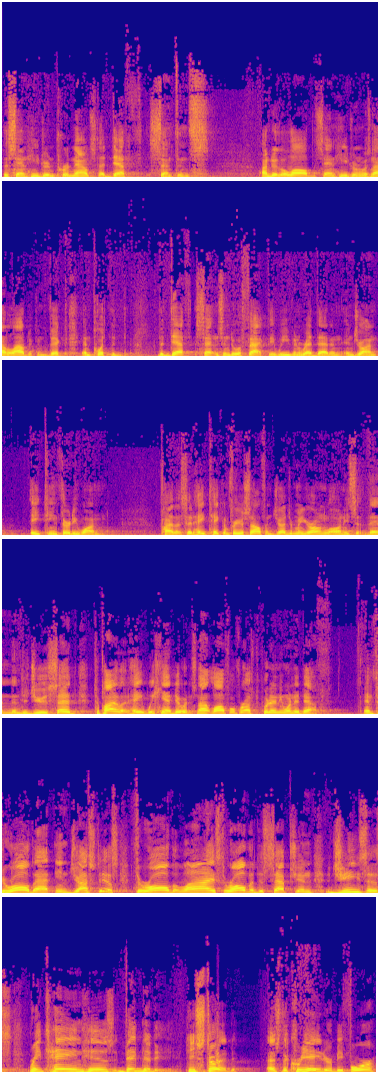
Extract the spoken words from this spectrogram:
the Sanhedrin pronounced a death sentence. Under the law, the Sanhedrin was not allowed to convict and put the, the death sentence into effect. We even read that in, in John 18:31. Pilate said, "Hey, take him for yourself and judge him in your own law." And he said, then, then the Jews said to Pilate, "Hey, we can't do it. It's not lawful for us to put anyone to death." And through all that injustice, through all the lies, through all the deception, Jesus retained his dignity. He stood as the creator before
